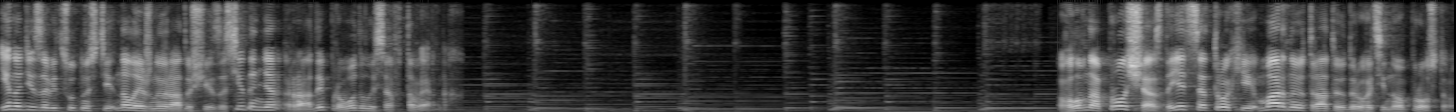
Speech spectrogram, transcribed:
Іноді, за відсутності належної ратуші, засідання ради проводилися в тавернах. Головна площа здається трохи марною тратою дорогоцінного простору,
